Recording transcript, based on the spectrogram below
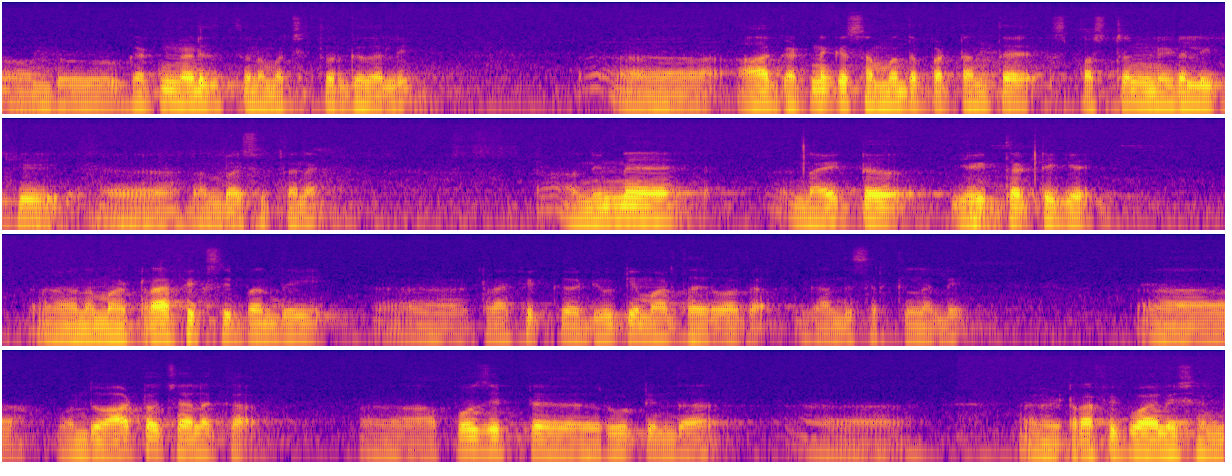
ಒಂದು ಘಟನೆ ನಡೆದಿತ್ತು ನಮ್ಮ ಚಿತ್ರದುರ್ಗದಲ್ಲಿ. ಆ, ಘಟನೆಗೆ ಸಂಬಂಧಪಟ್ಟಂತೆ ಸ್ಪಷ್ಟನೆ ನೀಡಲಿಕ್ಕೆ ನಾನು ಬಯಸುತ್ತೇನೆ. ನಿನ್ನೆ ನೈಟ್ ಏಯ್ಟ್ ತರ್ಟಿಗೆ ನಮ್ಮ ಟ್ರಾಫಿಕ್ ಸಿಬ್ಬಂದಿ ಟ್ರಾಫಿಕ್ ಡ್ಯೂಟಿ ಮಾಡ್ತಾ ಇರುವಾಗ ಗಾಂಧಿ ಸರ್ಕಲ್ನಲ್ಲಿ ಒಂದು ಆಟೋ ಚಾಲಕ ಅಪೋಸಿಟ್ ರೂಟಿಂದ ಟ್ರಾಫಿಕ್ ವಯೋಲೇಷನ್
